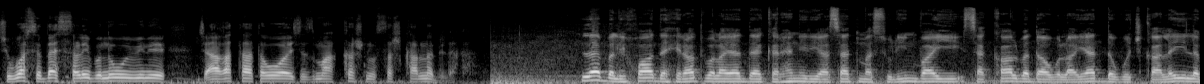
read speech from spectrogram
چې ورشه داسې سړی به نه وویني چې هغه تا ته ووایي چې زما کښت نو سږ کال نه دی د کار. له بلې خوا د هرات ولایت د کرهنې ریاست مسئولین وايي، سږکال به دا ولایت د وچکالۍ له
